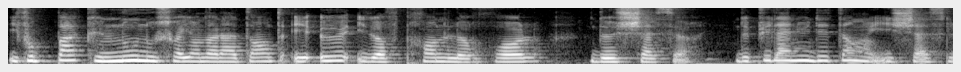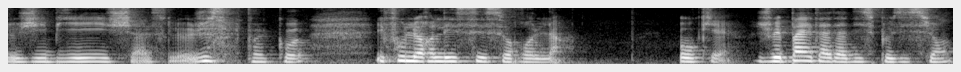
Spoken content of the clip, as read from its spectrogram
Il faut pas que nous, nous soyons dans l'attente et eux, ils doivent prendre leur rôle de chasseurs. Depuis la nuit des temps, ils chassent le gibier, ils chassent le je sais pas quoi. Il faut leur laisser ce rôle-là. Ok, je vais pas être à ta disposition,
